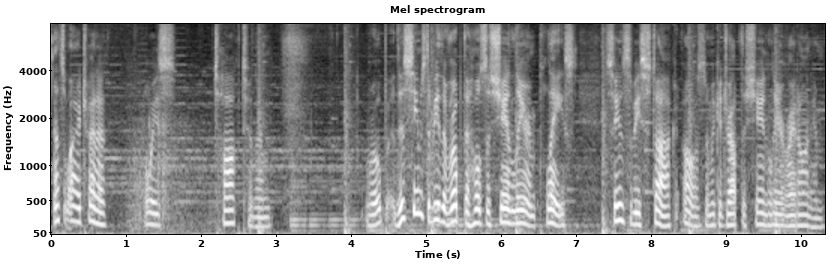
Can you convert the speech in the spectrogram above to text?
That's why I try to always talk to them. Rope. This seems to be the rope that holds the chandelier in place. Seems to be stuck. Oh, so we could drop the chandelier right on him.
